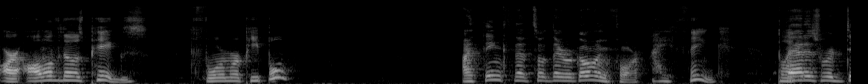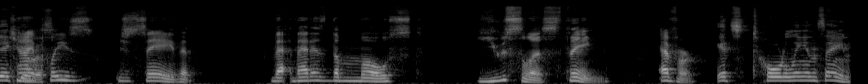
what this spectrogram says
Are all of those pigs former people? I think that's what they were going for. I think. But that is ridiculous. can. I please just say that that that is the most useless thing ever. It's totally insane.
